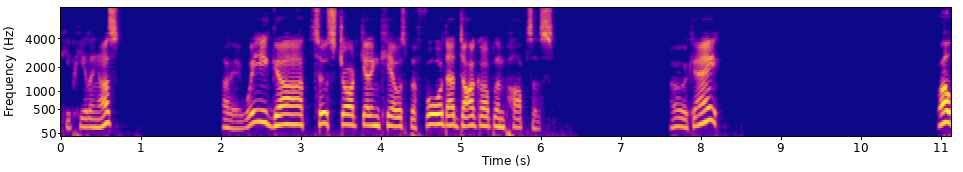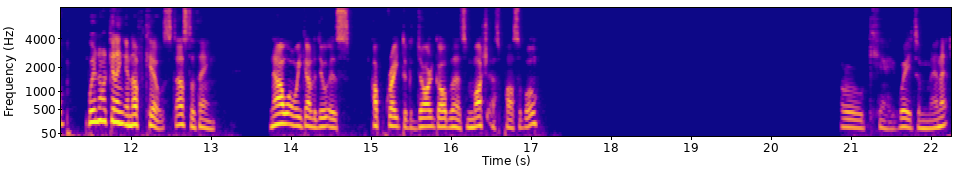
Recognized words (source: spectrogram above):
keep healing us. Okay, we got to start getting kills before that Dart Goblin pops us. Okay. Well, we're not getting enough kills, that's the thing. Now what we gotta do is upgrade the Dart Goblin as much as possible. Okay, wait a minute.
